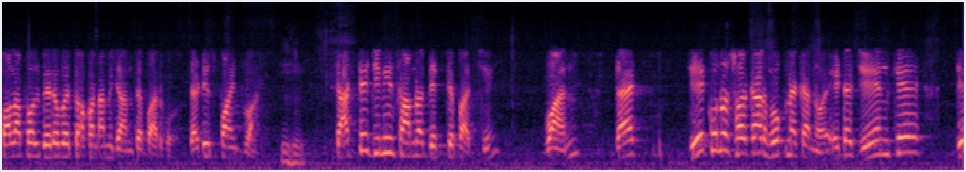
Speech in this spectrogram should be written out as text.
ফলাফল বেরোবে তখন আমি জানতে পারব। দ্যাট ইজ পয়েন্ট ওয়ান চারটে জিনিস আমরা দেখতে পাচ্ছি। ওয়ান দ্যাট যে কোনো সরকার হোক না কেন এটা জেএনকে যে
